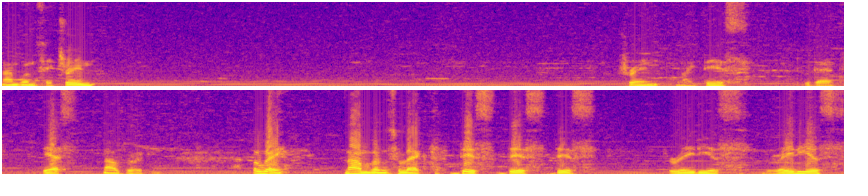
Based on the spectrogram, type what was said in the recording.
Now I'm going to say trim. Trim like this, do that. Yes, now it's working. Okay, now I'm going to select this, this, this, radius, radius,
